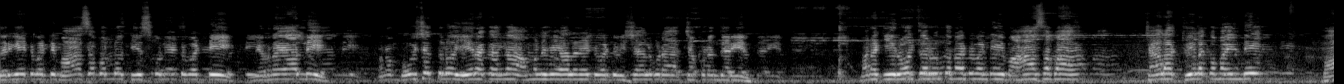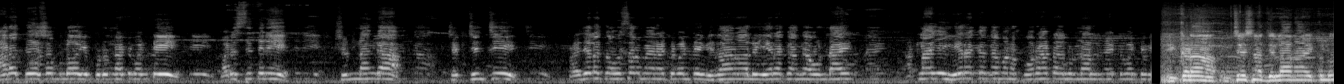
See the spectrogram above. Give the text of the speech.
జరిగేటువంటి మహాసభల్లో తీసుకునేటువంటి నిర్ణయాల్ని మనం భవిష్యత్తులో ఏ రకంగా అమలు చేయాలనేటువంటి విషయాలు కూడా చెప్పడం జరిగింది. మనకి ఈ రోజు జరుగుతున్నటువంటి మహాసభ చాలా కీలకమైంది. భారతదేశంలో ఇప్పుడున్నటువంటి పరిస్థితిని క్షుణ్ణంగా చర్చించి ప్రజలకు అవసరమైనటువంటి విధానాలు ఏ రకంగా ఉన్నాయి అట్లాగే ఏ రకంగా మన పోరాటాలు ఉండాలనేటువంటి ఇక్కడ చేసిన జిల్లా నాయకులు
